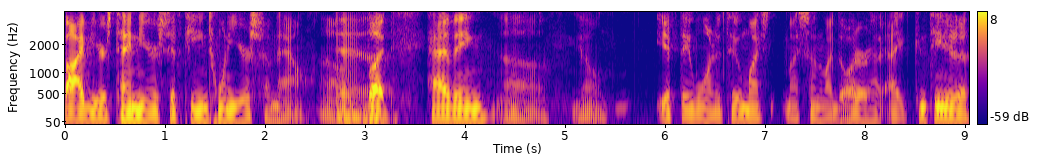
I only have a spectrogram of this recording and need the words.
five years, ten years, 15, 20 years from now. Um, Yeah. But having, uh, you know, if they wanted to, my my son and my daughter, I, I continue to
